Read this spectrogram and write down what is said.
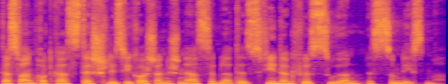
Das war ein Podcast des Schleswig-Holsteinischen Ärzteblattes. Vielen Dank fürs Zuhören. Bis zum nächsten Mal.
